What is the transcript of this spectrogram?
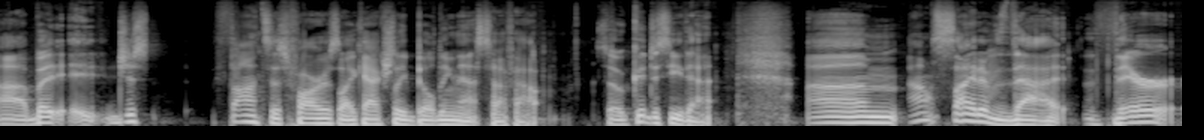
Uh, but just thoughts as far as like actually building that stuff out. So good to see that. Um, outside of that, there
